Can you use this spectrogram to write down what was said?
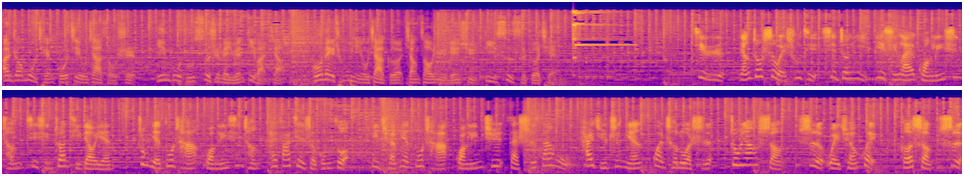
按照目前国际油价走势，因不足四十美元地板价，国内成品油价格将遭遇连续第四次搁浅。近日，扬州市委书记谢正义一行来广陵新城进行专题调研，重点督查广陵新城开发建设工作，并全面督查广陵区在“十三五”开局之年贯彻落实中央、省市委全会和省市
